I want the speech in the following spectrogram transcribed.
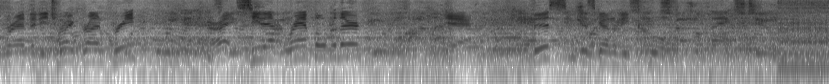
we're at the Detroit Grand Prix. All right, see that ramp over there? Yeah, this is gonna be cool. Special thanks to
